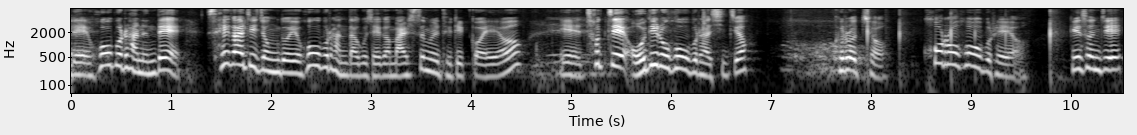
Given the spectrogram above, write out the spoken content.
네, 호흡을 하는데 세 가지 정도의 호흡을 한다고 제가 말씀을 드릴 거예요. 예, 첫째 어디로 호흡을 하시죠? 그렇죠. 코로 호흡을 해요. 그래서 이제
